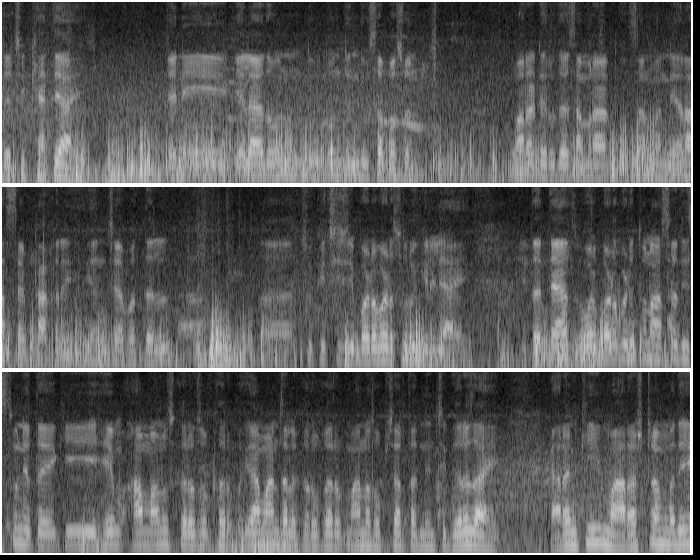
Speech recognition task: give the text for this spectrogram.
ज्याची ख्याती आहे ज्यांनी गेल्या दोन दोन तीन दिवसापासून मराठी हृदय सम्राट सन्मान्य राजसाहेब ठाकरे यांच्याबद्दल चुकीची जी बडबड सुरू केलेली आहे तर त्याच ब बडबडीतून असं दिसून येतं आहे की हे हा माणूस खरंच खर या माणसाला खरोखर मानसोपचार तज्ज्ञांची गरज आहे. कारण की महाराष्ट्रामध्ये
